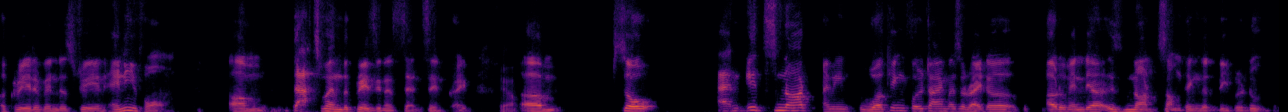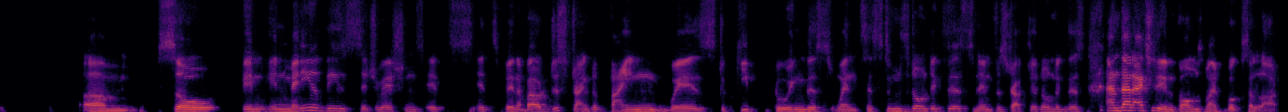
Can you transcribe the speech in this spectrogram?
a creative industry in any form, um, that's when the craziness sets in, right? Yeah. Um, so, and it's not, I mean, working full time as a writer out of India is not something that people do. Um, so in in many of these situations it's it's been about just trying to find ways to keep doing this when systems don't exist and infrastructure don't exist. And that actually informs my books a lot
